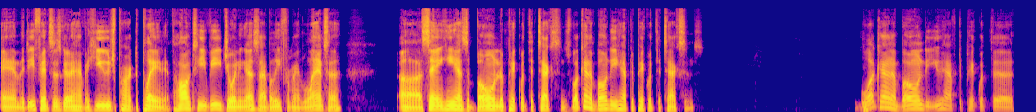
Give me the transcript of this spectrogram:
and the defense is going to have a huge part to play in it. The Hawk TV joining us, I believe, from Atlanta, uh, saying he has a bone to pick with the Texans. What kind of bone do you have to pick with the Texans? What kind of bone do you have to pick with the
